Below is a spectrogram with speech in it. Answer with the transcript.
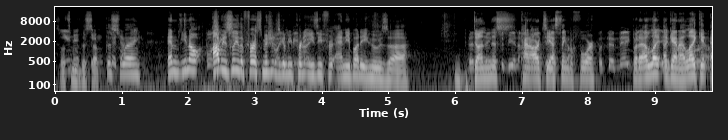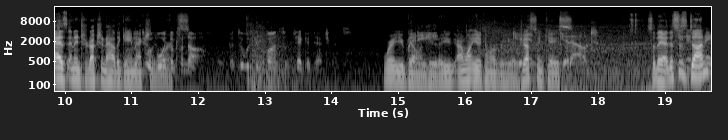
So let's move this up this way. And you know, obviously the first mission is gonna be pretty easy for anybody who's uh, done this to be an kind of RTS thing before. But, there may be But I like again, I like it as an introduction to how the game We need to actually works. them for now, until we can find some tech attachments. Where are you going, dude? Are you? I want you to come over here, just in case. So there, this is done.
